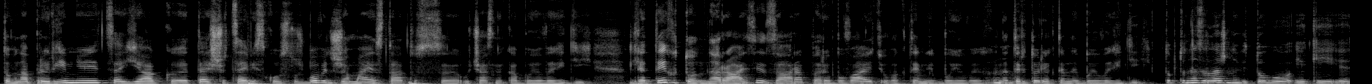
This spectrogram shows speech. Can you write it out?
то вона прирівнюється як е, те, що цей військовослужбовець вже має статус учасника бойових дій для тих, хто наразі зараз перебувають у активних бойових на території активних бойових дій. Тобто незалежно від того, який е,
